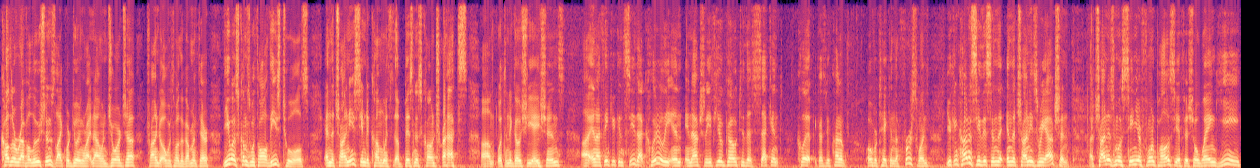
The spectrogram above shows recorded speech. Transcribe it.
color revolutions like we're doing right now in Georgia, trying to overthrow the government there. The U.S. comes with all these tools, and the Chinese seem to come with the business contracts, um, with the negotiations. Uh, and I think you can see that clearly in, in actually, if you go to the second clip, because we've kind of overtaken the first one, you can kind of see this in the, in the Chinese reaction. Uh, China's most senior foreign policy official, Wang Yi,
